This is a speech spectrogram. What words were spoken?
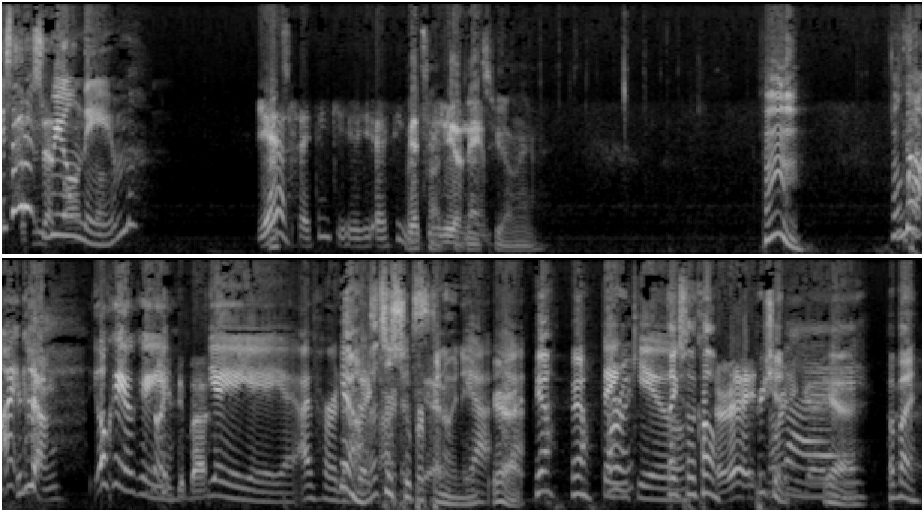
Is that his that real awesome? name? Yes, I think he, I think that's, his real name. That's real name. Hmm. No, I, Yun lang. Okay, okay. Right, yeah. diba? yeah, yeah, yeah, yeah, yeah. I've heard it. Yeah, of that's a super artist. Pinoy name. Yeah, You're yeah. Yeah, yeah. Thank All right. you. Thanks for the call. All right. Appreciate Bye. it. Yeah. Bye-bye.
